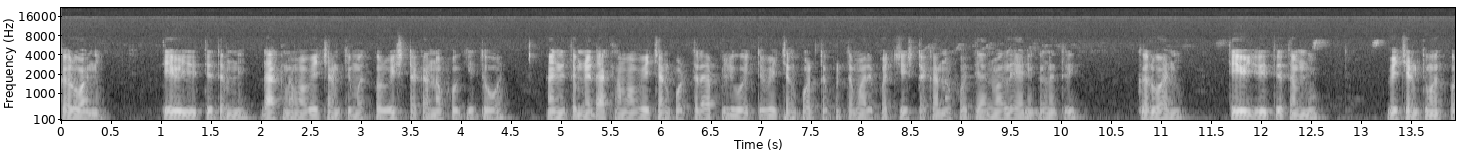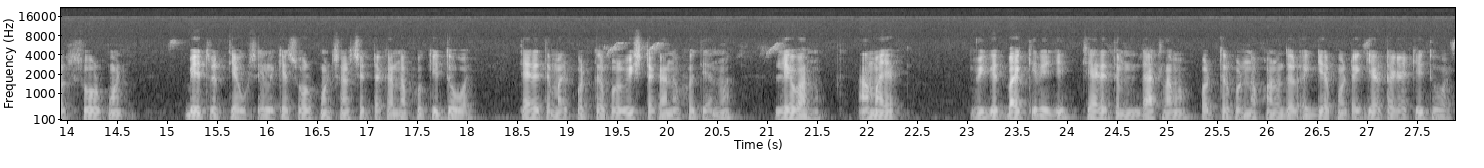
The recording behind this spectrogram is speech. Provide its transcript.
કરવાની. તેવી જ રીતે તમને દાખલામાં વેચાણ કિંમત પર વીસ ટકા નફો કીધો હોય અને તમને દાખલામાં વેચાણ પડતર આપેલી હોય, તો વેચાણ પડતર પર તમારે પચીસ ટકા નફો ધ્યાનમાં લઈ અને ગણતરી કરવાની. તેવી જ રીતે તમને વેચાણ કિંમત પર સોળ પોઈન્ટ બે તૃતીયાંશ એટલે કે સોળ પોઈન્ટ સડસઠ ટકા નફો કીધો હોય, ત્યારે તમારે પડતર પર વીસ ટકા નફો ધ્યાનમાં લેવાનો. આમાં એક વિગત બાકી રહી જાય જ્યારે તમને દાખલામાં પડતર પર નફાનો દર અગિયાર પોઈન્ટ અગિયાર ટકા કીધું હોય,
